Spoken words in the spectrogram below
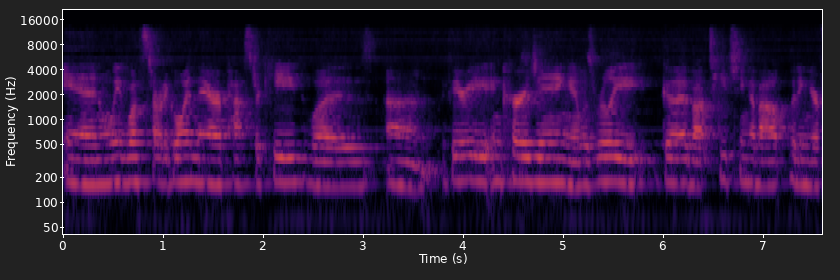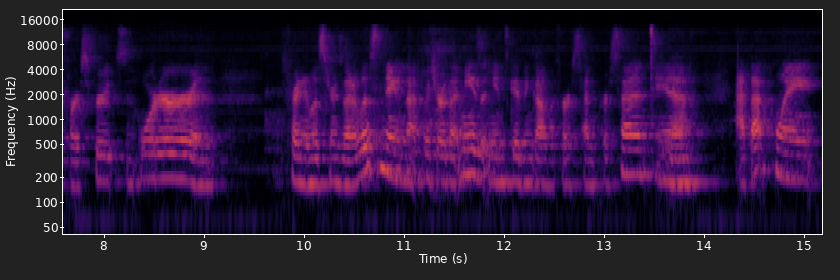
And when we both started going there, Pastor Keith was um, very encouraging and was really good about teaching about putting your first fruits in order. And for any listeners that are listening, not for sure what that means. It means giving God the first 10%. And Yeah. at that point,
